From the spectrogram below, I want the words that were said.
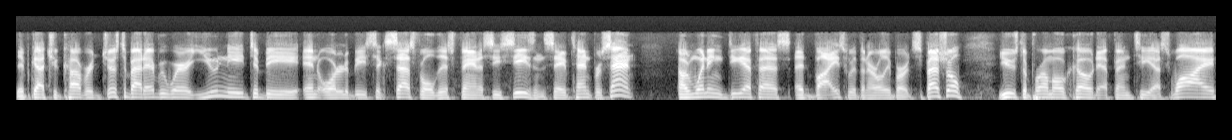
They've got you covered just about everywhere you need to be in order to be successful this fantasy season. Save 10% on winning DFS advice with an early bird special. Use the promo code FNTSY.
